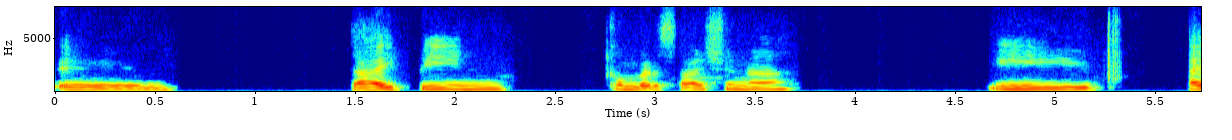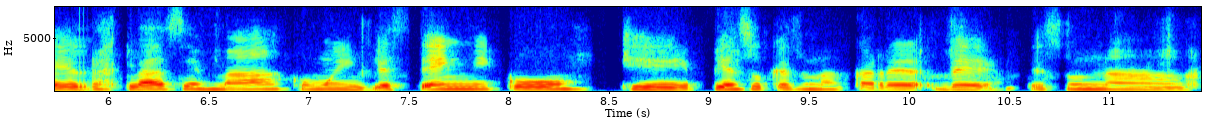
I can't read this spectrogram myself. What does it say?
eh, typing, conversational. Y hay otras clases más como inglés técnico, que pienso que es una carrera es una,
